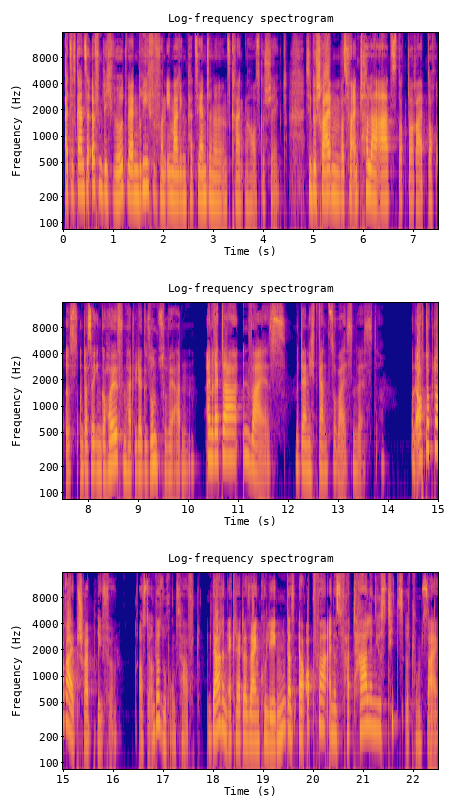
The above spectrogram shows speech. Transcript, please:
Als das Ganze öffentlich wird, werden Briefe von ehemaligen Patientinnen ins Krankenhaus geschickt. Sie beschreiben, was für ein toller Arzt Dr. Reib doch ist und dass er ihnen geholfen hat, wieder gesund zu werden. Ein Retter in Weiß mit der nicht ganz so weißen Weste. Und auch Dr. Reib schreibt Briefe aus der Untersuchungshaft. Darin erklärt er seinen Kollegen, dass er Opfer eines fatalen Justizirrtums sei.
